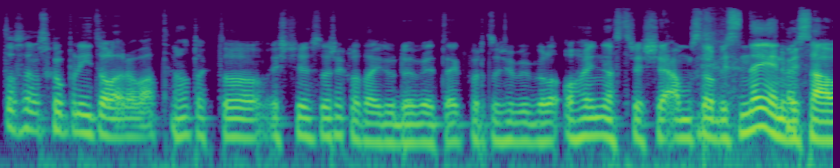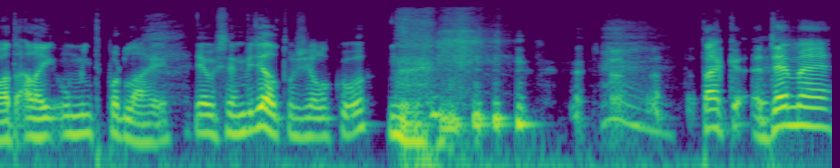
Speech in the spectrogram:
to jsem schopný tolerovat. No tak to ještě jsi to řekl tady tu dovětek, protože by bylo oheň na střeše a musel bys nejen vysávat, ale i umít podlahy. Já už jsem viděl tu žilku. Tak jdeme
